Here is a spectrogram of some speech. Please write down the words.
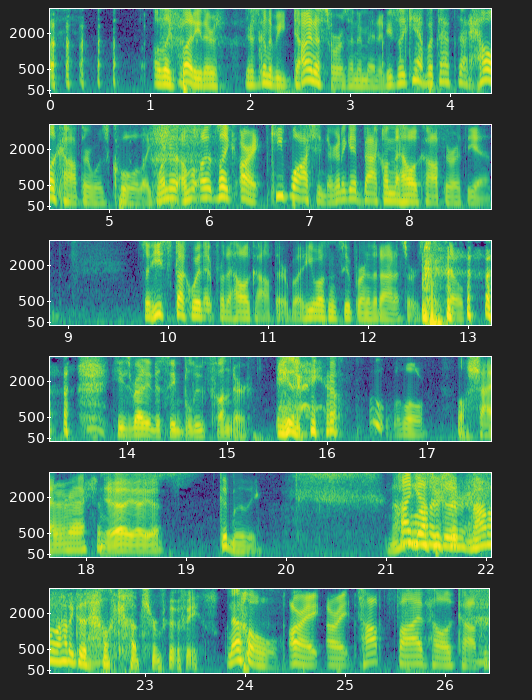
I was like, buddy, there's there's gonna be dinosaurs in a minute. He's like, yeah, but that that helicopter was cool. Like when it's like, all right, keep watching. They're gonna get back on the helicopter at the end. So he stuck with it for the helicopter, but he wasn't super into the dinosaurs. Yet, so He's ready to see Blue Thunder. he's know, ooh, a little little Scheider action. Yeah, yeah, yeah. Good movie. Not I a guess lot of we good, should- Not a lot of good helicopter movies. No, all right, all right. Top five helicopter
